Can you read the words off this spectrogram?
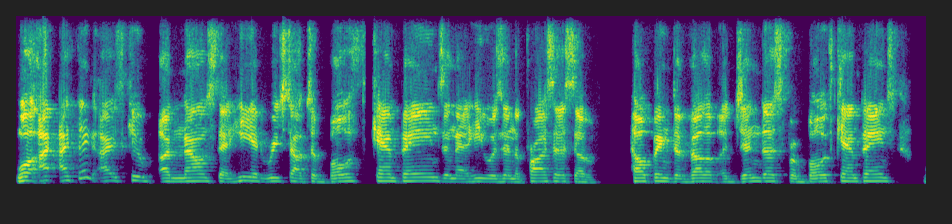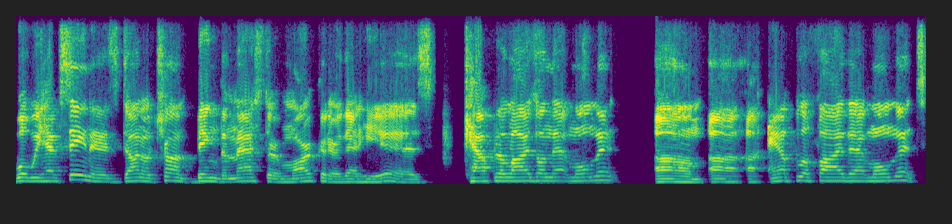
Well, I, think Ice Cube announced that he had reached out to both campaigns and that he was in the process of helping develop agendas for both campaigns. What we have seen is Donald Trump, being the master marketer that he is, capitalize on that moment, um, uh, uh, amplify that moment,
